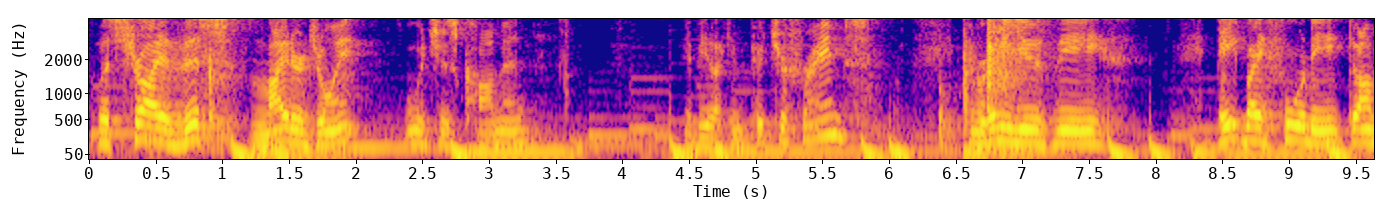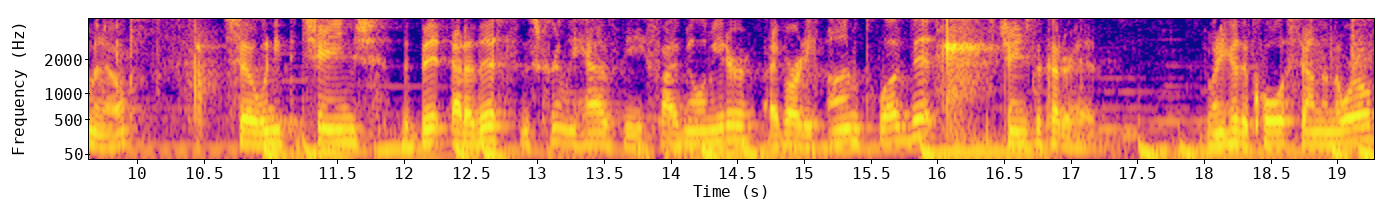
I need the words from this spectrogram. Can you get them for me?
Let's try this miter joint, which is common, maybe like in picture frames. And we're gonna use the 8x40 domino. So we need to change the bit out of this. This currently has the five millimeter. I've already unplugged it. Let's change the cutter head. Do you wanna hear the coolest sound in the world?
